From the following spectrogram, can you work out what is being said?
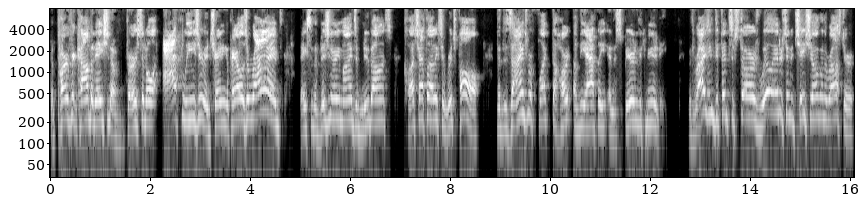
the perfect combination of versatile athleisure and training apparel has arrived. Thanks to the visionary minds of New Balance, Clutch Athletics, and Rich Paul, the designs reflect the heart of the athlete and the spirit of the community. With rising defensive stars Will Anderson and Chase Young on the roster,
